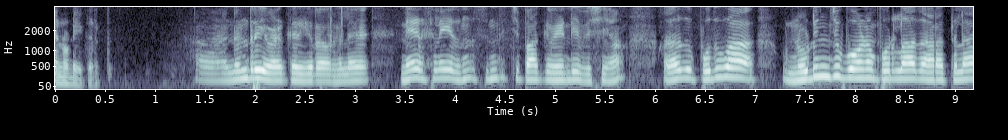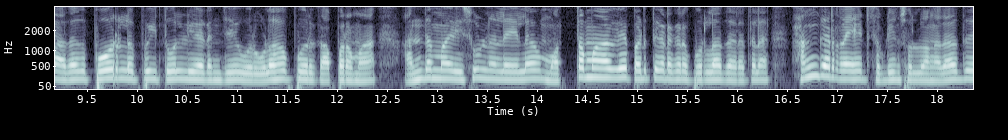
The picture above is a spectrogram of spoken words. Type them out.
என்னுடைய கருத்து. நன்றி வழக்கறிஞர் அவர்களே. நேர்களே இது வந்து சிந்தித்து பார்க்க வேண்டிய விஷயம். அதாவது பொதுவாக நொடிஞ்சு போன பொருளாதாரத்தில் அதாவது போரில் போய் தோல்வி அடைஞ்சு ஒரு உலகப் போருக்கு அப்புறமா அந்த மாதிரி சூழ்நிலையில் மொத்தமாகவே படுத்து கிடக்கிற பொருளாதாரத்தில் ஹங்கர் ரயட்ஸ் அப்படின்னு சொல்லுவாங்க. அதாவது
